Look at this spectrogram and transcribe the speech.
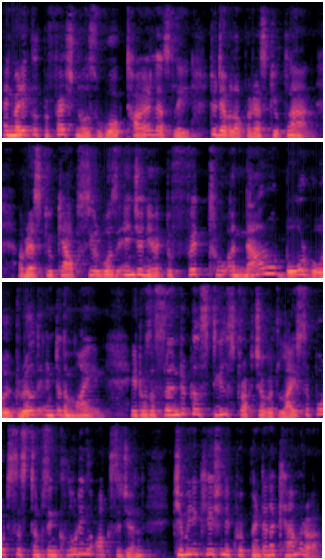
and medical professionals, worked tirelessly to develop a rescue plan. A rescue capsule was engineered to fit through a narrow borehole drilled into the mine. It was a cylindrical steel structure with life support systems, including oxygen, communication equipment, and a camera.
